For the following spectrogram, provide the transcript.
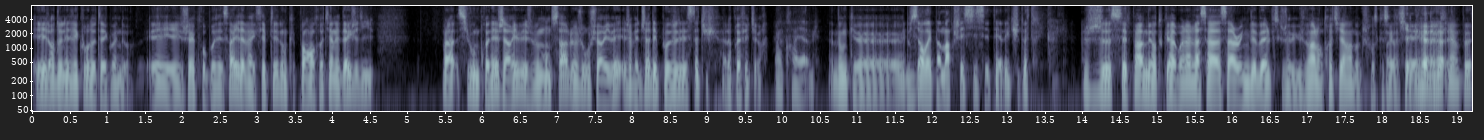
Et leur donner des cours de taekwondo. Et j'avais proposé ça, il avait accepté. Donc pendant l'entretien des decks, j'ai dit voilà, si vous me prenez, j'arrive et je vous montre ça le jour où je suis arrivé. Et j'avais déjà déposé les statuts à la préfecture. Incroyable. Donc, euh, ça aurait pas marché si c'était avec une autre école. Je sais pas, mais en tout cas, voilà, là, ça, ça ring de bell parce que j'avais eu 20 à l'entretien, donc je pense que ça okay. un peu.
